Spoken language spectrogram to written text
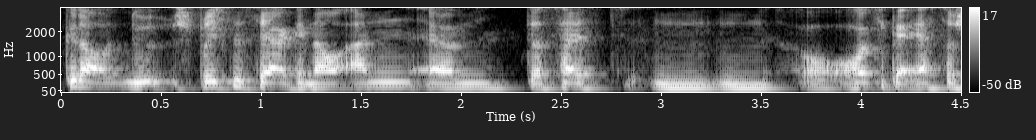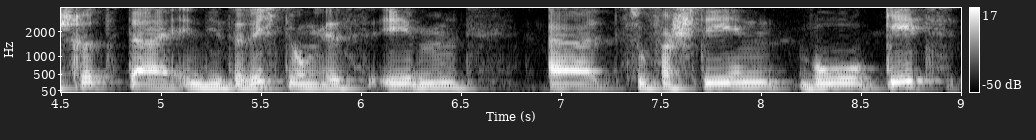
Genau, du sprichst es ja genau an. Ähm, das heißt, ein, ein häufiger erster Schritt da in diese Richtung ist eben äh, zu verstehen, wo geht,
